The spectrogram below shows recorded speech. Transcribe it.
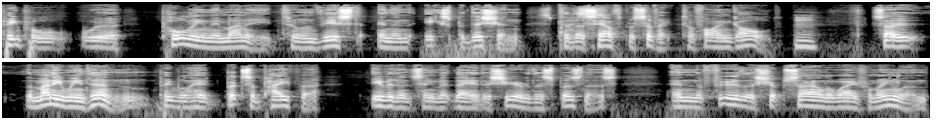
people were pooling their money to invest in an expedition to the South Pacific to find gold. Hmm. So the money went in, people had bits of paper evidencing that they had a share of this business, and the further ships sailed away from England,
